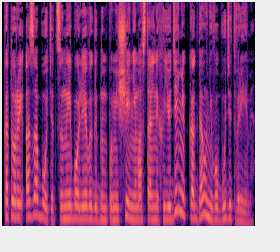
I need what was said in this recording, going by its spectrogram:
который озаботится наиболее выгодным помещением остальных ее денег, когда у него будет время.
